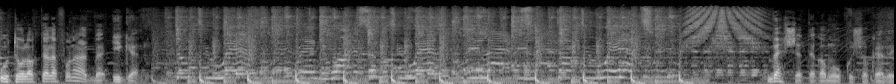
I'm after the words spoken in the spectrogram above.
Utólag telefonált be? Igen. Vessetek a mókusok elé.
